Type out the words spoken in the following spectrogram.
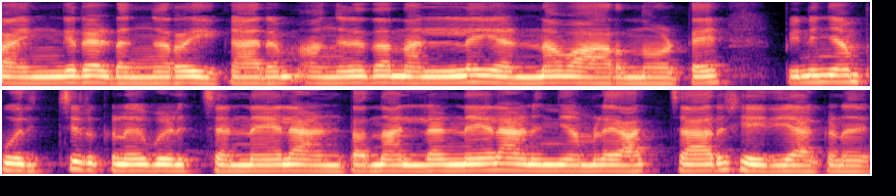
ഭയങ്കര ഇടങ്ങറായി കാരണം അങ്ങനെ ഇതാ നല്ല എണ്ണ വാർന്നോട്ടെ. പിന്നെ ഞാൻ പൊരിച്ചെടുക്കണത് വെളിച്ചെണ്ണയിലാണ് കേട്ടോ. നല്ലെണ്ണയിലാണ് നമ്മൾ അച്ചാർ ശരിയാക്കണത്.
